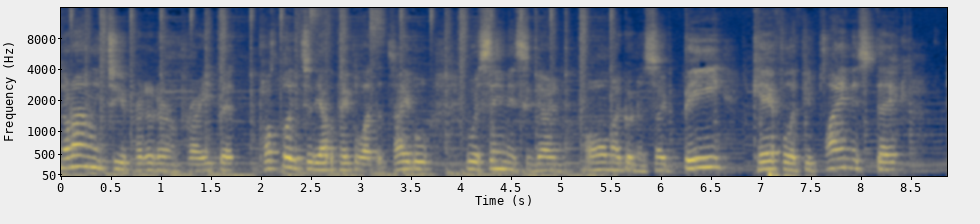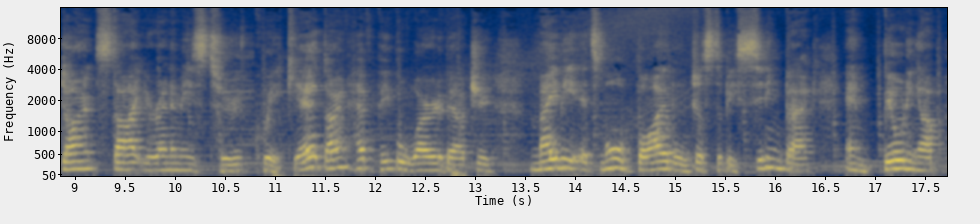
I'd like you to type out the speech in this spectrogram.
not only to your predator and prey, but possibly to the other people at the table who are seeing this and going, oh my goodness. So be careful if you're playing this deck. Don't start your enemies too quick. Yeah, don't have people worried about you. Maybe it's more viable just to be sitting back and building up,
